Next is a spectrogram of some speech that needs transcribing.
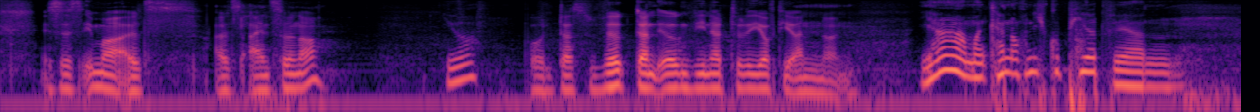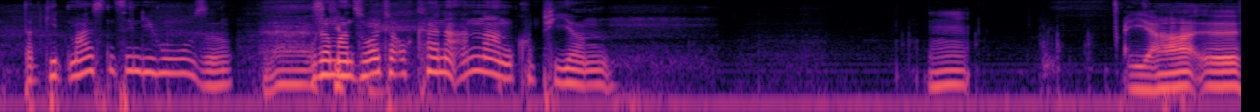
ist es immer als, als Einzelner. Ja. Und das wirkt dann irgendwie natürlich auf die anderen. Ja, man kann auch nicht kopiert werden. Das geht meistens in die Hose. Es Oder man sollte auch keine anderen kopieren. Mm. Ja, äh,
